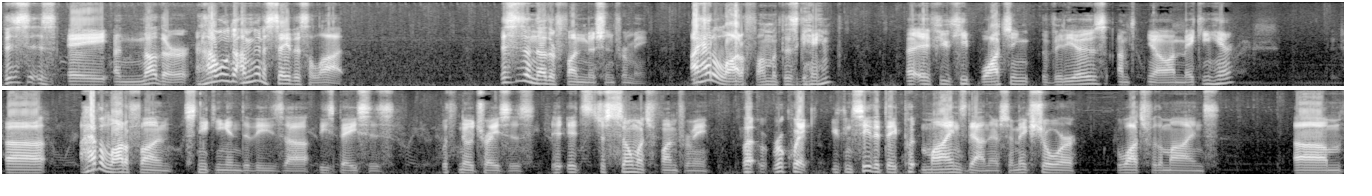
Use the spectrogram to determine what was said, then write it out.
this is a another, and I will, I'm going to say this a lot. This is another fun mission for me. I had a lot of fun with this game. Uh, if you keep watching the videos I'm, you know, I'm making here, uh, I have a lot of fun sneaking into these uh, these bases with no traces. It, it's just so much fun for me. But real quick, you can see that they put mines down there, so make sure to watch for the mines. Um,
